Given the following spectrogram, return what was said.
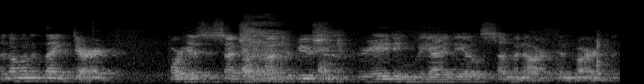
And I want to thank Derek for his essential contribution to creating the ideal seminar environment.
